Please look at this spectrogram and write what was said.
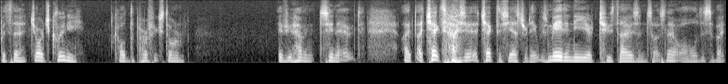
with uh, George Clooney called The Perfect Storm. If you haven't seen it, I, I checked. I checked this yesterday. It was made in the year 2000, so it's now old. It's about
